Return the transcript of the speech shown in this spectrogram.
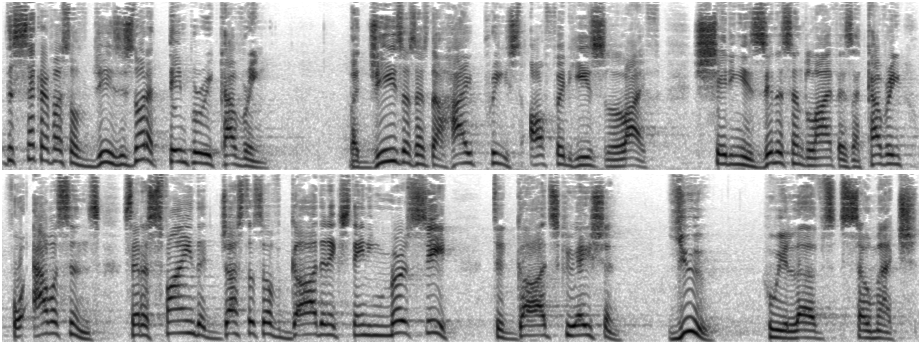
the sacrifice of Jesus is not a temporary covering. But Jesus, as the high priest, offered his life, shedding his innocent life as a covering for our sins, satisfying the justice of God and extending mercy to God's creation. You who he loves so much.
